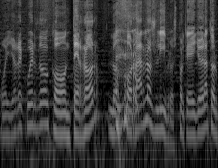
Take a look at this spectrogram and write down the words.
Pues yo recuerdo con terror lo- forrar los libros, porque yo era tor-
